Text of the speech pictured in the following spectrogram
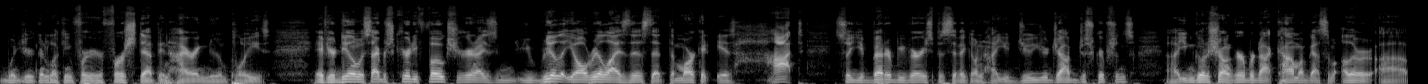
when you're looking for your first step in hiring new employees. If you're dealing with cybersecurity folks, you're going to, you really, you all realize this, that the market is hot so you better be very specific on how you do your job descriptions. Uh, you can go to ShonGerber.com. I've got some other uh,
